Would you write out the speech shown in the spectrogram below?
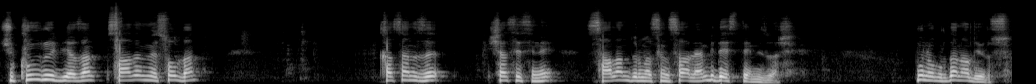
Şu kuyruğu yazan sağdan ve soldan kasanızı şasisini sağlam durmasını sağlayan bir desteğimiz var. Bunu buradan alıyoruz.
